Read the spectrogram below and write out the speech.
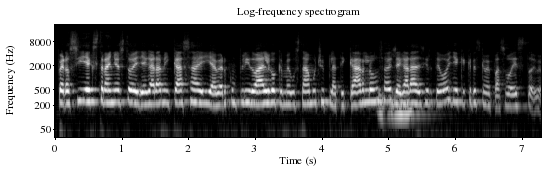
pero sí extraño esto de llegar a mi casa y haber cumplido algo que me gustaba mucho y platicarlo, ¿sabes? Llegar a decirte, oye, ¿qué crees que me pasó esto? Y, me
